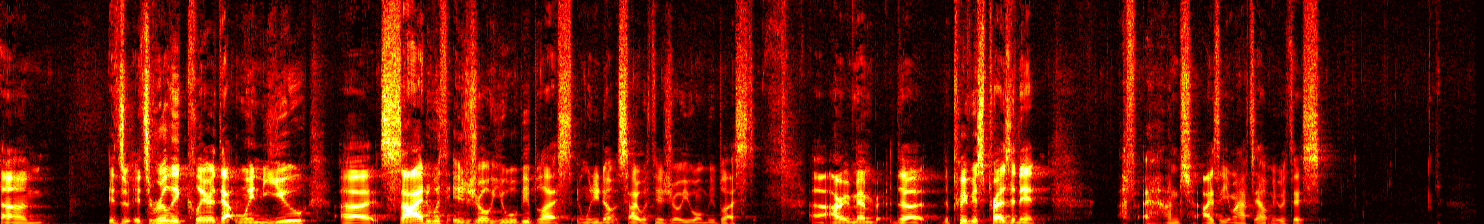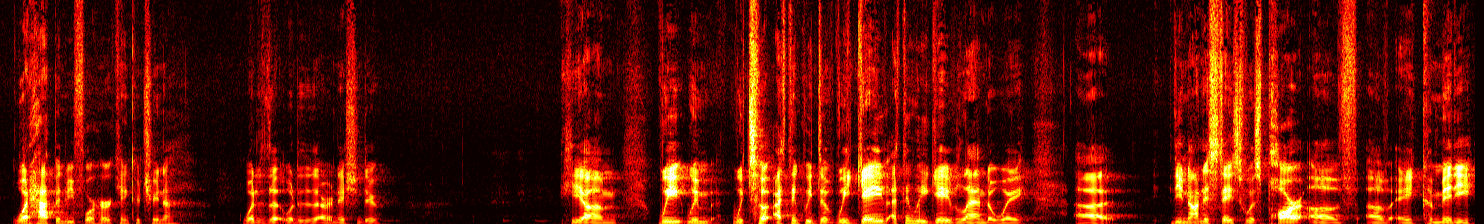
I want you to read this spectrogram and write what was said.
um, it's, it's really clear that when you uh, side with Israel, you will be blessed, and when you don't side with Israel, you won't be blessed. Uh, I remember the, the previous president, I'm, Isaac, you might have to help me with this. What happened before Hurricane Katrina? What did, the, what did our nation do? He, um, we, we, we took, I think we did, we gave, I think we gave land away uh, the United States was part of, of a committee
